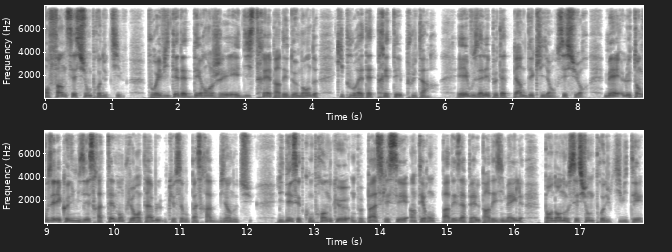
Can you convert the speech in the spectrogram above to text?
en fin de session productive, pour éviter d'être dérangé et distrait par des demandes qui pourraient être traitées plus tard. Et vous allez peut-être perdre des clients, c'est sûr, mais le temps que vous allez économiser sera tellement plus rentable que ça vous passera bien au-dessus. L'idée c'est de comprendre qu'on ne peut pas se laisser interrompre par des appels, par des emails pendant nos sessions de productivité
